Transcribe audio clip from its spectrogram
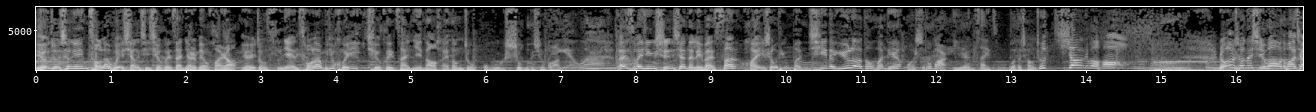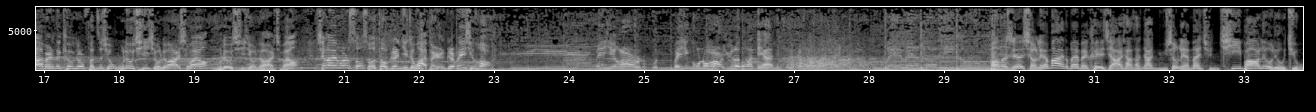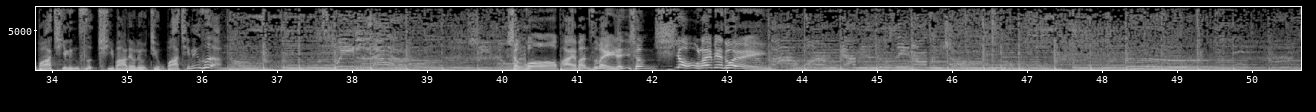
有一种声音从来不会响起，却会在你耳边环绕；有一种思念从来不去回忆，却会在你脑海当中无数的循环。来自北京时间的礼拜三，欢迎收听本期的娱乐逗翻天，我是豆瓣儿，依然在祖国的长春向你们好。如果说你喜欢我的话，加本人的 QQ 粉丝群五六七九六二七八幺五六七九六二七八幺，先来一波搜索豆哥你真坏，本人哥微信号，微信号微信公众号娱乐逗翻天。长的时间想连麦的妹妹可以加一下咱家女生连麦群七八六六九八七零四七八六六九八七零四。生活百般滋味，人生笑来面对。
